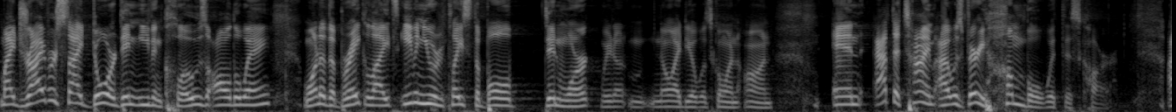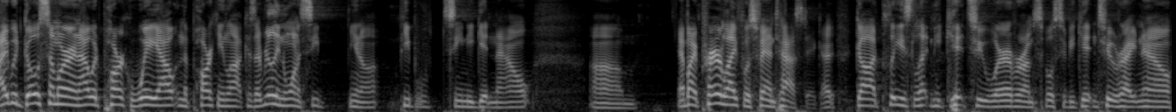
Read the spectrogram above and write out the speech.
My driver's side door didn't even close all the way. One of the brake lights, even you replaced the bulb, didn't work. We don't no idea what's going on. And at the time, I was very humble with this car. I would go somewhere and I would park way out in the parking lot because I really didn't want to see, you know, people see me getting out. Um, and my prayer life was fantastic. I, God, please let me get to wherever I'm supposed to be getting to right now.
